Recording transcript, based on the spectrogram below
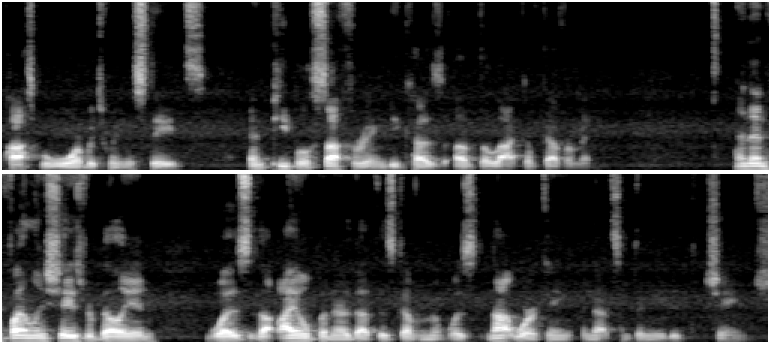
possible war between the states, and people suffering because of the lack of government. And then finally, Shays' Rebellion was the eye opener that this government was not working and that something needed to change.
